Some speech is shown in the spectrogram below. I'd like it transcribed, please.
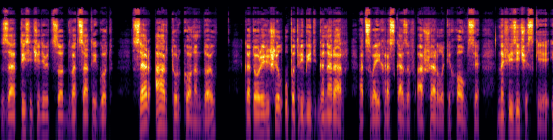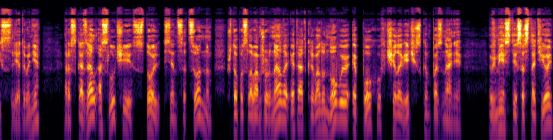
за 1920 год сэр Артур Конан Дойл, который решил употребить гонорар от своих рассказов о Шерлоке Холмсе на физические исследования, рассказал о случае столь сенсационном, что, по словам журнала, это открывало новую эпоху в человеческом познании — Вместе со статьей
